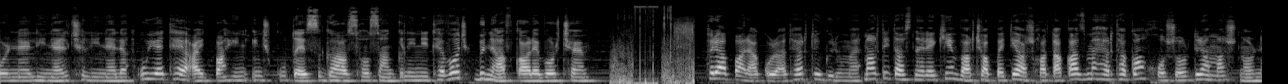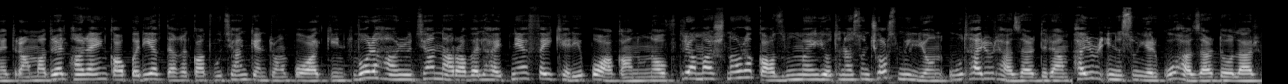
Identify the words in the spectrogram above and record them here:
օրն է լինել չլինելը, ու եթե այդ պահին ինչ կուտես, գազ, հոսանք կլինի թե ոչ, բնավ կարևոր չէ։ Հրապարակ օրաթերթը գրում է. Մարտի 13-ին վարչապետի աշխատակազմը հերթական խոշոր դրամաշնորհն է տրամադրել հանրային կապերի եւ տեղեկատվության կենտրոն ՊՕԱԿ-ին, որը հանրությանն առավել հայտնի է ֆեյքերի ՊՕԱԿ անունով։ Դրամաշնորհը կազմում է 74 միլիոն 800 հազար դրամ, 192 հազար դոլար։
